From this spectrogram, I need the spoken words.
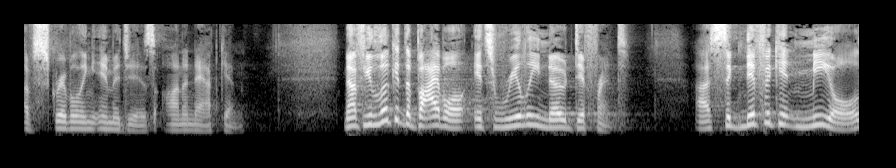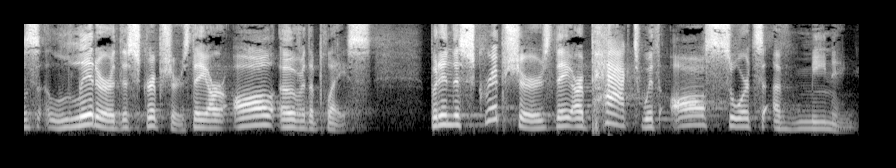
of scribbling images on a napkin. Now, if you look at the Bible, it's really no different. Uh, significant meals litter the scriptures, they are all over the place. But in the scriptures, they are packed with all sorts of meaning.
